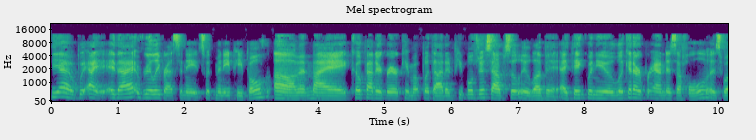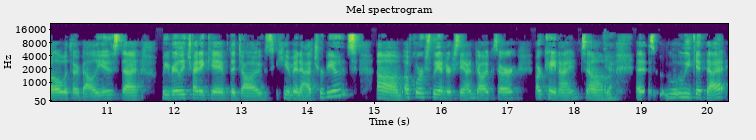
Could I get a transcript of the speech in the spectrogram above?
Yeah, I, that really resonates with many people. Um, my co-founder Greer came up with that, and people just absolutely love it. I think when you look at our brand as a whole, as well with our values, that we really try to give the dogs human attributes. Um, of course, we understand dogs are are canines. Um, yeah. we get that,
